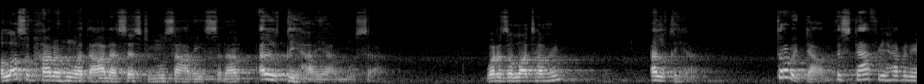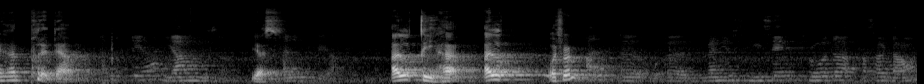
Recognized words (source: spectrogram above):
Allah subhanahu wa ta'ala says to Musa alayhi salam, Alqiha ya Musa. What does Allah tell him? Alqiha. Throw it down. The staff you have in your hand, put it down. Alqiha ya Musa. Yes. Alqiha. Al- which one? Al, uh, uh, when you say throw the asa down.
